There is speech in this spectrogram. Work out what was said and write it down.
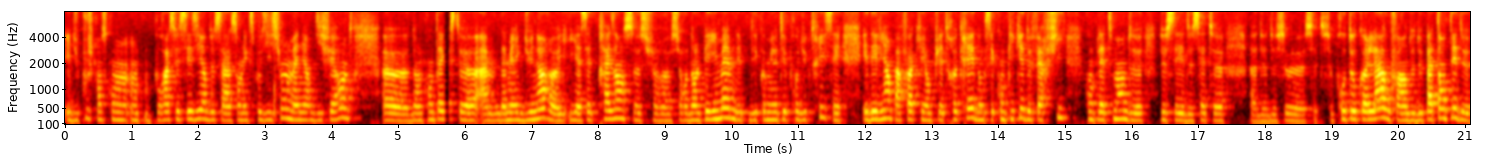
Et du coup, je pense qu'on pourra se saisir de sa, son exposition de manière différente. Euh, dans le contexte euh, d'Amérique du Nord, euh, il y a cette présence dans le pays même des, communautés productrices et, des liens parfois qui ont pu être recréés. Donc, c'est compliqué de faire fi complètement de, ces, cette, de ce, ce protocole-là, ou enfin de ne pas tenter de.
